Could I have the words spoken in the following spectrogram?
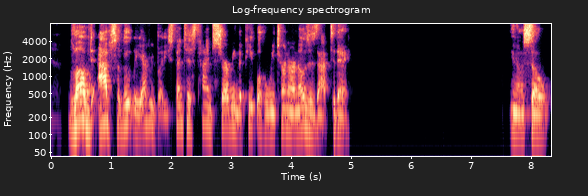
Yeah. loved absolutely everybody, spent his time serving the people who we turn our noses at today. You know, so,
